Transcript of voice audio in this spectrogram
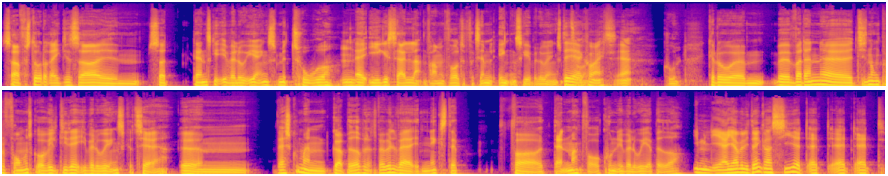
Så forstå det rigtigt, så, øh, så danske evalueringsmetoder mm. er ikke særlig langt frem i forhold til for eksempel engelske evalueringsmetoder. Det er korrekt, ja. Cool. Kan du, øh, hvordan, øh, de sådan nogle performance score, de der evalueringskriterier, øh, hvad skulle man gøre bedre på det? Hvad vil være et next step for Danmark for at kunne evaluere bedre? Jamen, ja, jeg vil i den grad sige, at, at, at, at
